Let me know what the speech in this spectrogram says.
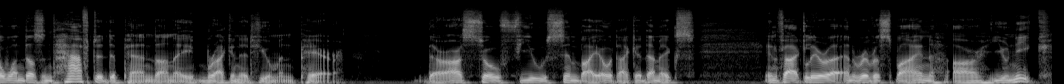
one doesn't have to depend on a braconid human pair. There are so few symbiote academics. In fact, Leera and Riverspine are unique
